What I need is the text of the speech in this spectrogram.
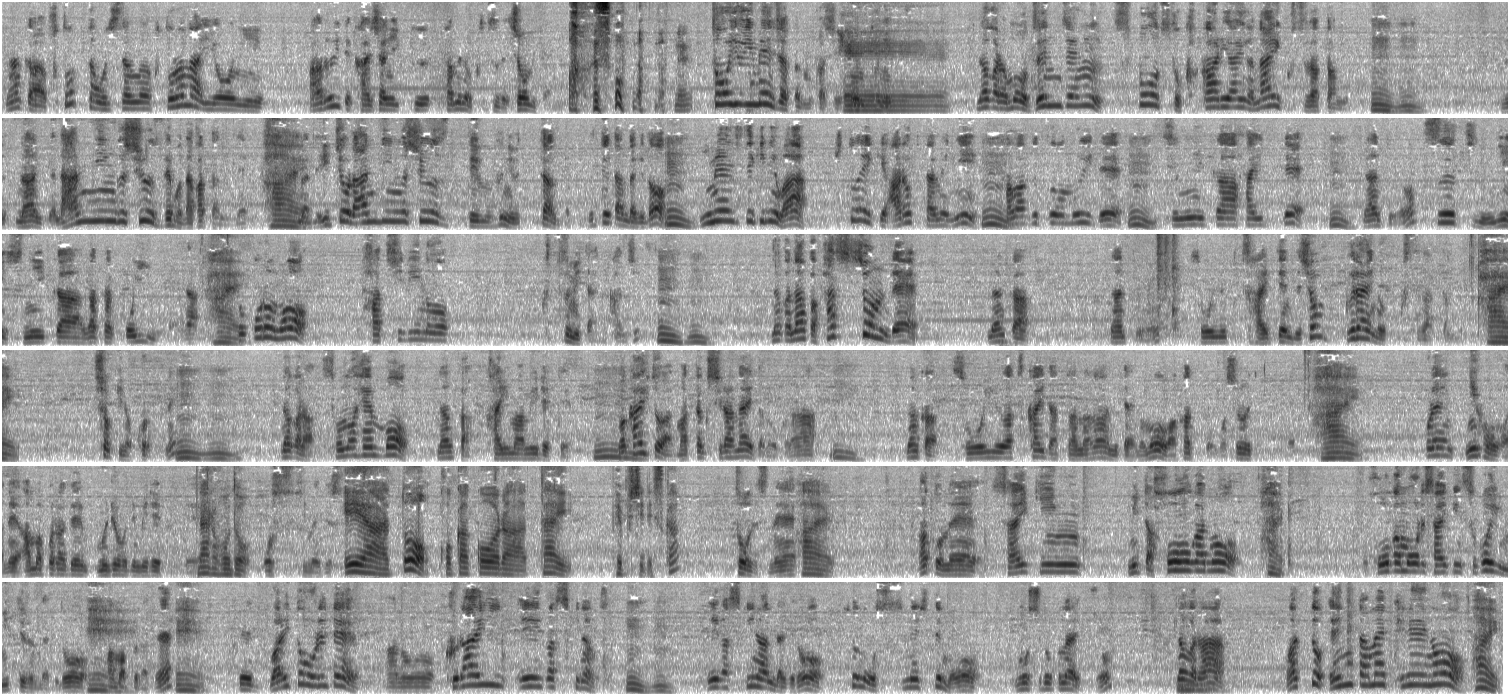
なんか太ったおじさんが太らないように歩いて会社に行くための靴でしょみたいな。あ、そうなんだね。そういうイメージだったの昔。本当に。だからもう全然スポーツと関わり合いがない靴だったんだよ。うんうん。ランニングシューズでもなかったんだよね。は一応ランニングシューズっていう風に売ってたんだ。売ってたんだけど、い。うん。イメージ的には、一駅歩くためにうん、革靴を脱いで、うん。スニーカー履いて、うん。なんていうの？スーツにスニーカーがかっこいいみな、とはい。ころの、走りの靴みたいな感じ？うんうん。なんか、なんかファッションで、なんか、なんていうの？そういう靴履いてんでしょ？ぐらいの靴だったんだよ。はい。初期の頃はうんね。うん。だから、その辺も、なんか、垣間見れて、うん。若い人は全く知らないだろうから、うん。なんか、そういう扱いだったんだな、みたいのも分かって面白いと思うね。はい。これ、2本はね、アマプラで無料で見れるんで、なるほど。おすすめです。エアーとコカ・コーラ対ペプシですか？そうですね。はい。あとね、最近見た邦画の、はい。邦画も俺最近すごい見てるんだけど、ええアマプラで。えで、割と俺ね、あの、暗い映画好きなんですよ。えうんうん。映画好きなんだけど、そういうのおすすめしても面白くないでしょ？だから、割とエンタメ系の、はい。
